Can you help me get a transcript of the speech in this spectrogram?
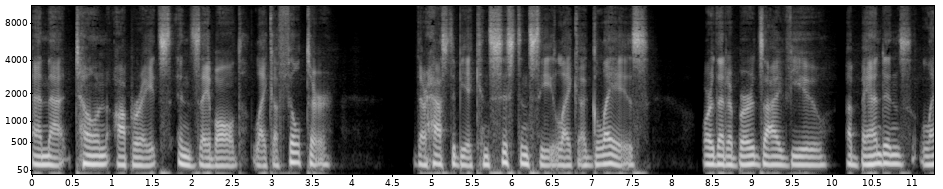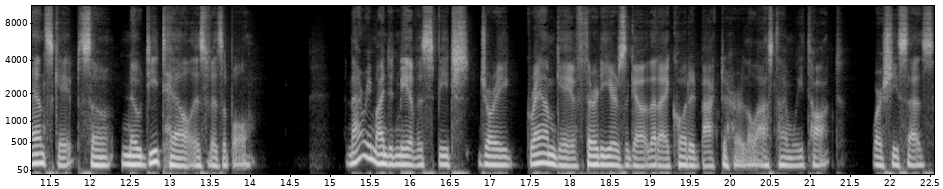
And that tone operates in Sebald like a filter. There has to be a consistency like a glaze, or that a bird's eye view abandons landscape so no detail is visible. And that reminded me of a speech Jorie Graham gave 30 years ago that I quoted back to her the last time we talked, where she says,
